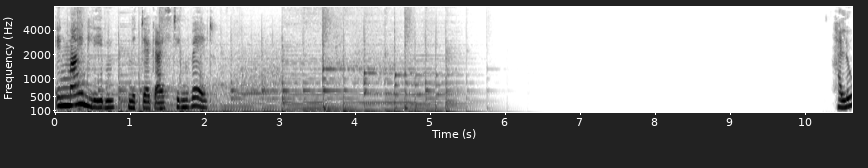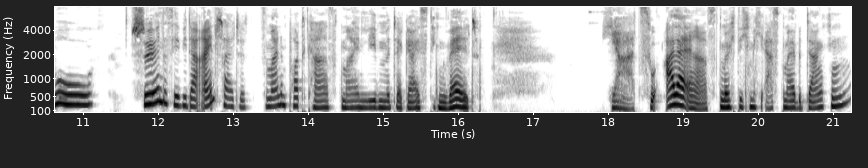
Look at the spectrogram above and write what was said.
in mein Leben mit der geistigen Welt. Hallo, schön, dass ihr wieder einschaltet zu meinem Podcast Mein Leben mit der geistigen Welt. Ja, zuallererst möchte ich mich erstmal bedanken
